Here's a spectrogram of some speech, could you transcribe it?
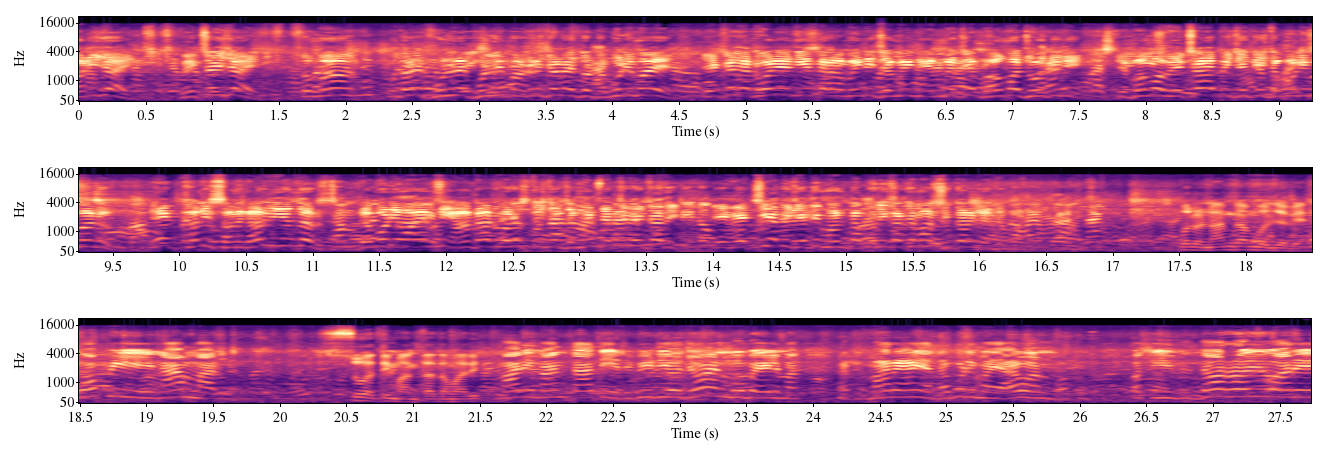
મળી જાય, વેચાઈ જાય, તો માં ઉદાહરણ ફૂલને ફૂલની પાકડી ચડાય તો ઢબુડીમાં એક જ અઠવાડિયાની અંદર અમીની જમીન એમને જે ભાવમાં જોઈતી હતી, એ ભાવમાં વેચાઈ આપી, જેથી ઢબુડીમાં એક ખાલી શણગારની અંદર ઢબુડીમાં એમની આઠ આઠ વર્ષથી જે જમીન નથી વેચાતી, એ વેચી આપી, જેથી માનતા પૂરી કરશે માં સ્વીકારી બોલો નામ કામ બોલજો બેન. ગોપી નામ મારું. શું હતી માનતા તમારી? મારી માનતા હતી વીડિયો જોવે ને મોબાઈલમાં. મારે અહીંયા ધબુડીમાં આવવાનું હતું. પછી દર રવિવારે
